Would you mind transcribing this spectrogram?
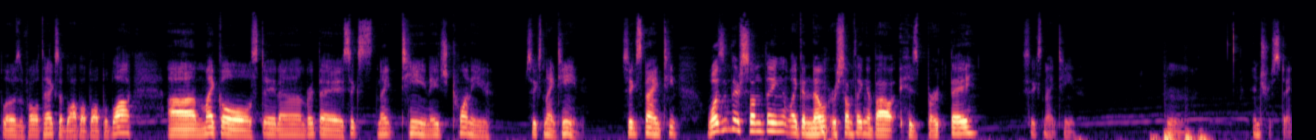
Below is a full text of blah blah blah blah blah. Uh, Michael stayed on birthday six nineteen, age twenty, six nineteen, six nineteen. Wasn't there something like a note or something about his birthday? Six nineteen. Hmm. Interesting.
